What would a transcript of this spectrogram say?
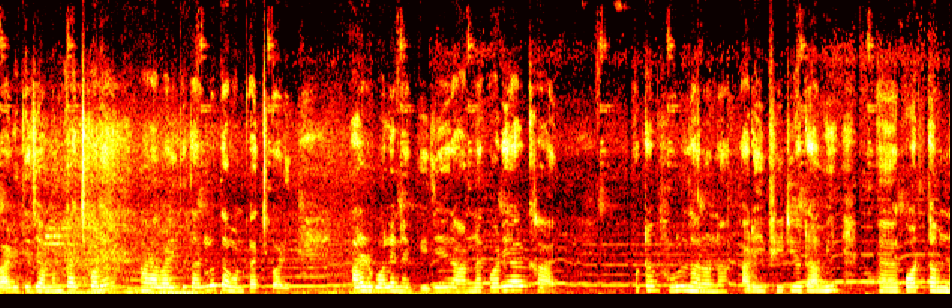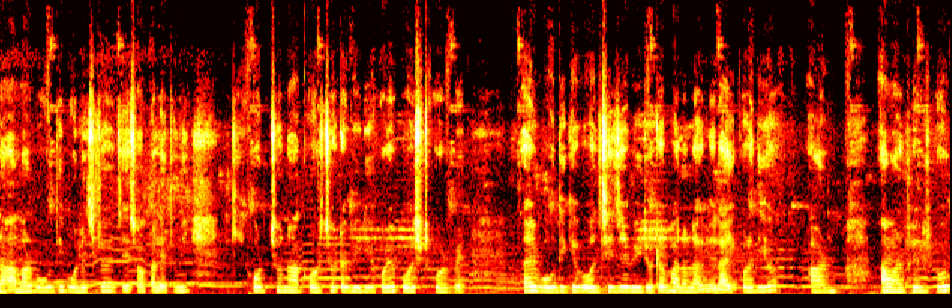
বাড়িতে যেমন কাজ করে, ভাড়া বাড়িতে থাকলেও তেমন কাজ করে। আর বলে নাকি যে রান্না করে আর খায়। ওটা ভুল ধারণা। আর এই ভিডিওটা আমি করতাম না। আমার বৌদি বলেছিল যে সকালে তুমি কী করছ, না করছ, ওটা ভিডিও করে পোস্ট করবে। তাই বৌদিকে বলছি যে ভিডিওটা ভালো লাগলে লাইক করে দিও। আর আমার ফেসবুক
